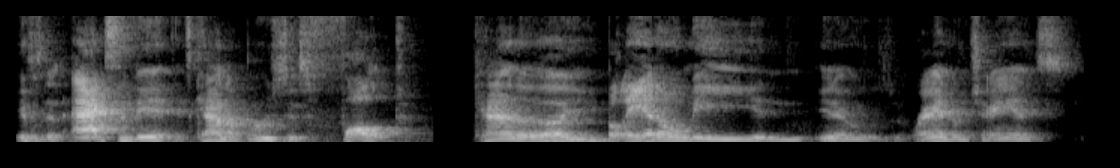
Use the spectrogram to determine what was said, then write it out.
if it's an accident, it's kind of Bruce's fault. Kind of, oh, you bled on me, and you know, it was a random chance.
